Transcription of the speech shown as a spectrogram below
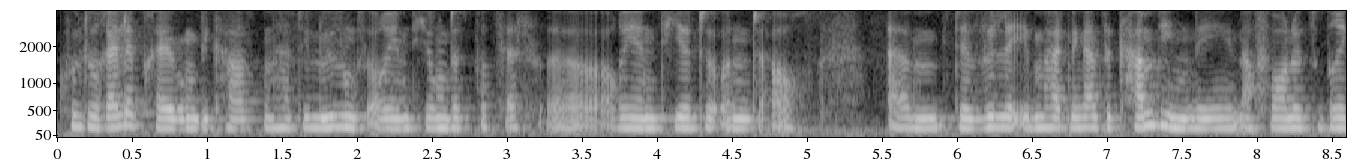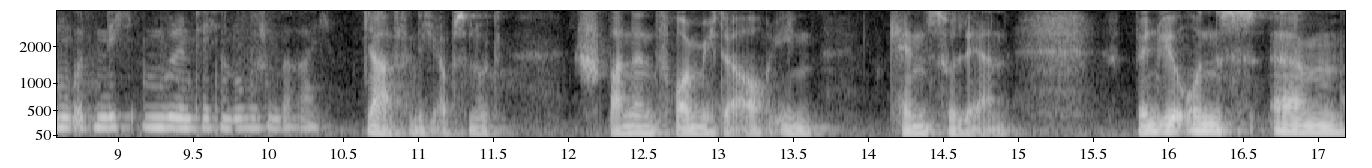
kulturelle Prägung, die Carsten hat, die Lösungsorientierung, das Prozessorientierte und auch ähm, der Wille, eben halt eine ganze Company nach vorne zu bringen und nicht nur den technologischen Bereich. Ja, finde ich absolut spannend, freue mich da auch, ihn kennenzulernen. Wenn wir uns ähm,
